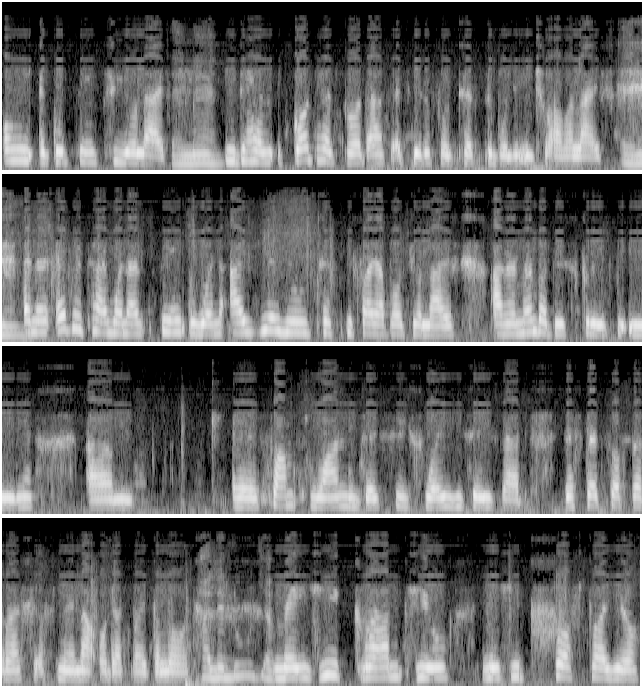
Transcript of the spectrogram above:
only a good thing to your life. amen It has God has brought us a beautiful testimony into our life. Amen. And every time when I think when I hear you testify about your life, I remember this script in um, uh, Psalms 1 verse 6 where he says that the steps of the righteous man are ordered by the Lord. hallelujah May he grant you, may he prosper you.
